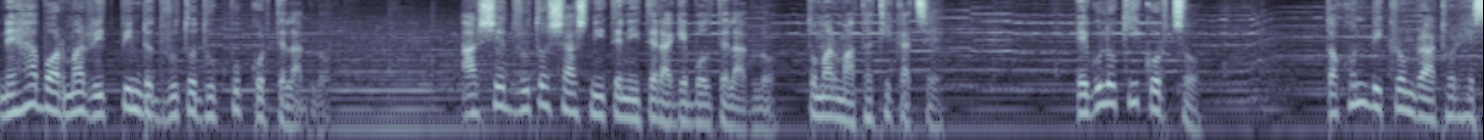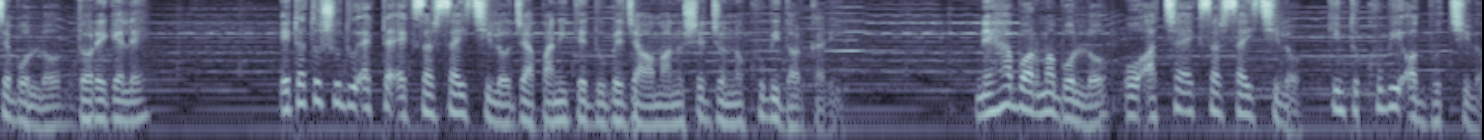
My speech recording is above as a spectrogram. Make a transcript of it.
নেহা বর্মার হৃৎপিণ্ড দ্রুত ধুকপুক করতে লাগল। আর সে দ্রুত শ্বাস নিতে নিতে আগে বলতে লাগল, তোমার মাথা ঠিক আছে। এগুলো কি করছ? তখন বিক্রম রাঠোর হেসে বলল ডরে গেলে? এটা তো শুধু একটা এক্সারসাইজ ছিল যা পানিতে ডুবে যাওয়া মানুষের জন্য খুবই দরকারি। নেহা বর্মা বলল, ও আচ্ছা এক্সারসাইজ ছিল, কিন্তু খুবই অদ্ভুত ছিল।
